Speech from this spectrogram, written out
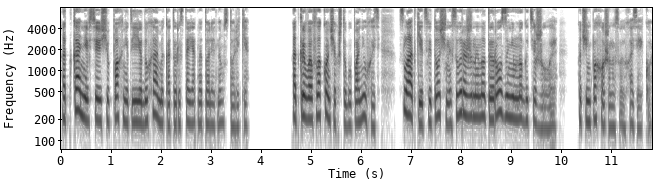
От ткани все еще пахнет ее духами, которые стоят на туалетном столике. Открываю флакончик, чтобы понюхать. Сладкие, цветочные, с выраженной нотой розы, немного тяжелые — очень похожа на свою хозяйку.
